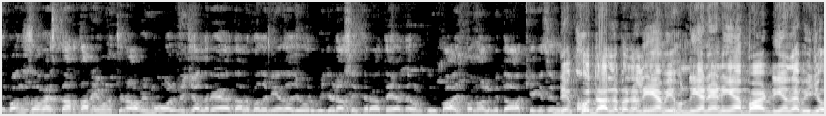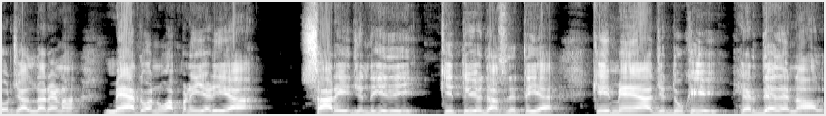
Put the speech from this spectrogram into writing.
ਤੇ ਬੰਦ ਸਾਹਿਬ ਇਸ ਤਰ੍ਹਾਂ ਹੀ ਹੁਣ ਚੁਣਾਵੀ ਮਾਹੌਲ ਵੀ ਚੱਲ ਰਿਹਾ ਦਲ ਬਦਲੀਆਂ ਦਾ ਜ਼ੋਰ ਵੀ ਜਿਹੜਾ ਸਿਖਰਾਂ ਤੇ ਆ ਤੇ ਹੁਣ ਤੁਸੀਂ ਭਾਜਪਾ ਨਾਲ ਵਿਦਾ ਆਖੇ ਕਿਸੇ ਹੋਰ ਦੇਖੋ ਦਲ ਬਦਲੀਆਂ ਵੀ ਹੁੰਦੀਆਂ ਰਹਿਣੀਆਂ ਪਾਰਟੀਆਂ ਦਾ ਵੀ ਜ਼ੋਰ ਚੱਲਦਾ ਰਹਿਣਾ। ਮੈਂ ਤੁਹਾਨੂੰ ਆਪਣੀ ਜਿਹੜੀ ਆ ਸਾਰੀ ਜ਼ਿੰਦਗੀ ਦੀ ਕੀਤੀ ਹੋਈ ਦੱਸ ਦਿੱਤੀ ਹੈ ਕਿ ਮੈਂ ਅੱਜ ਦੁਖੀ ਹਿਰਦੇ ਦੇ ਨਾਲ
